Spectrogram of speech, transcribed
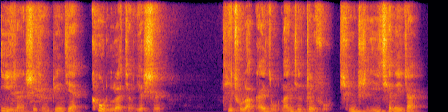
毅然实行兵谏，扣留了蒋介石，提出了改组南京政府、停止一切内战、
